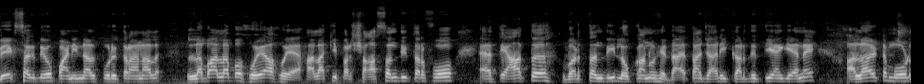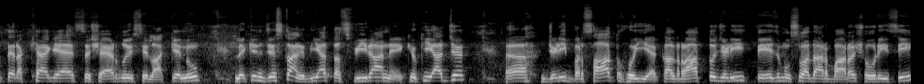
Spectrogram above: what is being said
ਵੇਖ ਸਕਦੇ ਹੋ ਪਾਣੀ ਨਾਲ ਪੂਰੀ ਤਰ੍ਹਾਂ ਨਾਲ ਲਬਾਲਬ ਹੋਇਆ ਹੋਇਆ ਹਾਲਾਂਕਿ ਪ੍ਰਸ਼ਾਸਨ ਦੀ ਤਰਫੋਂ ਇਹਤਿਆਤ ਵਰਤਣ ਦੀ ਲੋਕਾਂ ਨੂੰ ਹਦਾਇਤਾਂ ਜਾਰੀ ਕਰ ਦਿੱਤੀਆਂ ਗਈਆਂ ਨੇ। ਅਲਰਟ ਮੋਡ ਤੇ ਰੱਖਿਆ ਗਿਆ ਇਸ ਸ਼ਹਿਰ ਨੂੰ, ਇਸ ਇਲਾਕੇ ਨੂੰ। ਲੇਕਿਨ ਜਿਸ ਢੰਗ ਦੀਆਂ ਤਸਵੀਰਾਂ ਨੇ, ਕਿਉਂਕਿ ਅੱਜ ਜਿਹੜੀ ਬਰਸਾਤ ਹੋਈ ਹੈ ਕੱਲ ਰਾਤ ਤੋਂ ਜਿਹੜੀ ਤੇਜ਼ ਮੂਸਲਾਧਾਰ ਬਾਰਿਸ਼ ਹੋ ਰਹੀ ਸੀ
